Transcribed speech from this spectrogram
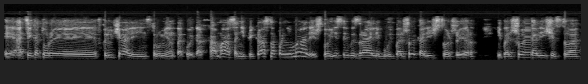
э, а те, которые включали инструмент такой, как Хамас, они прекрасно понимали, что если в Израиле будет большое количество жертв и большое количество,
